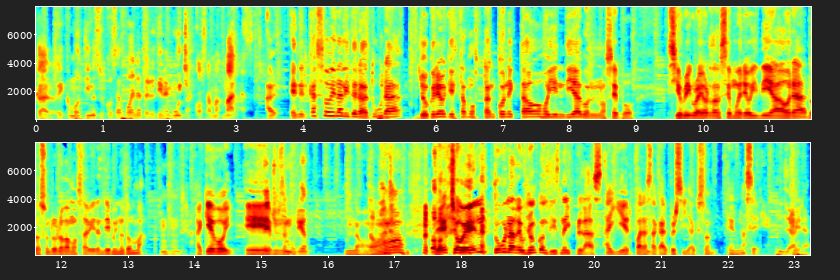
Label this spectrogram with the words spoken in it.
Claro, es como tiene sus cosas buenas, pero tiene muchas cosas más malas. Ver, en el caso de la literatura, yo creo que estamos tan conectados hoy en día con, no sé, po, si Rick Riordan se muere hoy día ahora, nosotros lo vamos a ver en 10 minutos más. Ujú. ¿A qué voy? De Eh, hecho, se murió. No. De hecho, él tuvo una reunión con Disney Plus ayer para sacar Percy Jackson en una serie. Ya. Mira.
